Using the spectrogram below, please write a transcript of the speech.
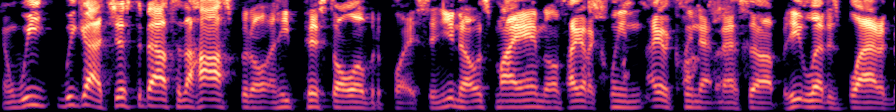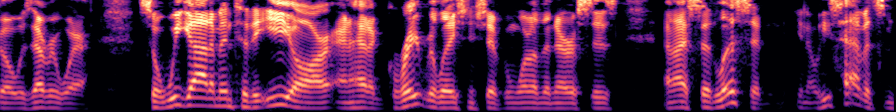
and we we got just about to the hospital and he pissed all over the place. And you know it's my ambulance. I gotta clean i gotta clean that mess up. But he let his bladder go. It was everywhere. So we got him into the er and had a great relationship with one of the nurses. And i said listen you know he's having some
